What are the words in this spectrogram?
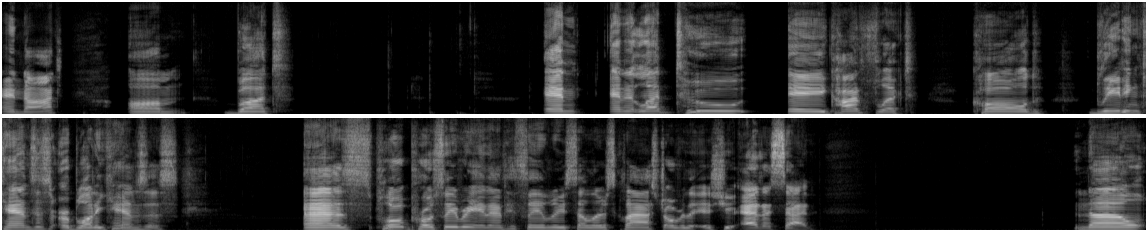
and not. Um, but and and it led to a conflict called Bleeding Kansas or Bloody Kansas as pro slavery and anti slavery settlers clashed over the issue, as I said. Now,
